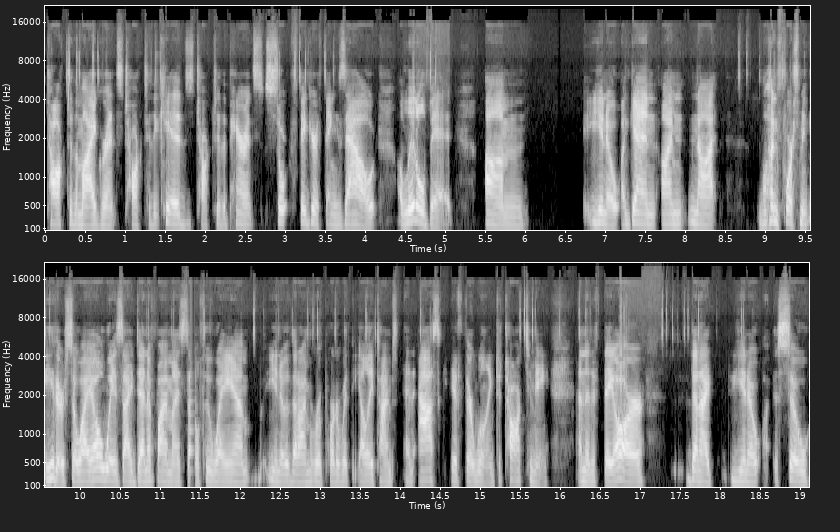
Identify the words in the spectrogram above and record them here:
talk to the migrants, talk to the kids, talk to the parents, sort figure things out a little bit. Um, you know, again, I'm not law enforcement either. So I always identify myself who I am, you know, that I'm a reporter with the LA Times and ask if they're willing to talk to me. And then if they are, then I, you know, so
